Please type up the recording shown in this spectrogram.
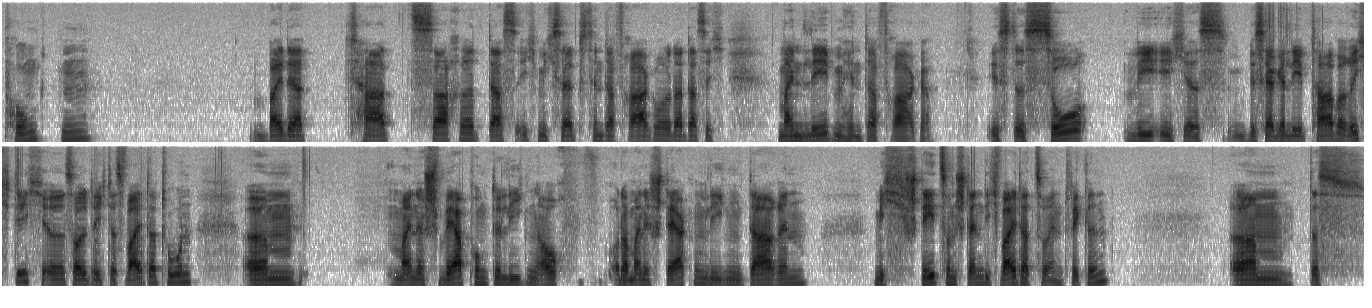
punkten bei der Tatsache, dass ich mich selbst hinterfrage oder dass ich mein Leben hinterfrage. Ist es so, wie ich es bisher gelebt habe, richtig? Äh, sollte ich das weiter tun? Ähm, meine Schwerpunkte liegen auch oder meine Stärken liegen darin, mich stets und ständig weiterzuentwickeln. Ähm, das,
